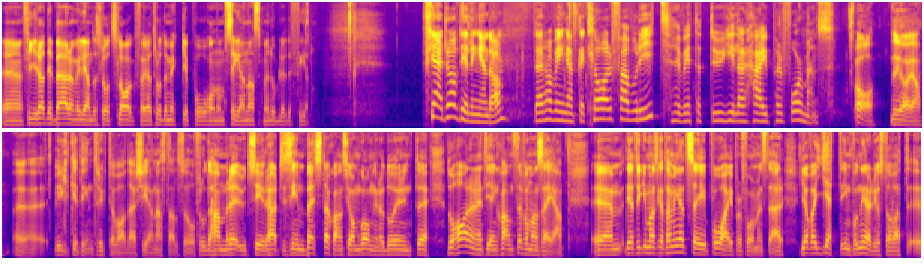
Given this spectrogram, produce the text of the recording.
Eh, fyra De Baron vill jag ändå slå ett slag för. Jag trodde mycket på honom senast, men då blev det fel. Fjärde avdelningen då. Där har vi en ganska klar favorit. Jag vet att du gillar high performance. Ja, det gör jag. Eh, vilket intryck det var där senast. Alltså. Och Frode Hamre utser det här till sin bästa chans i omgången och då, är inte, då har han ett gäng chanser får man säga. Eh, det jag tycker man ska ta med sig på high performance där, jag var jätteimponerad just av att eh,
